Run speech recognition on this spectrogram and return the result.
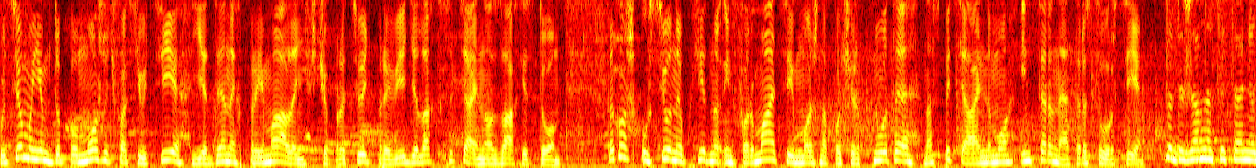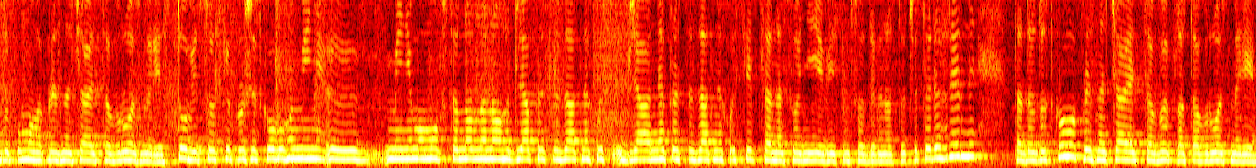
У цьому їм допоможуть фахівці єдиних приймалень, що працюють при відділах соціального захисту. Також усю необхідну інформацію можна почерпнути на спеціальному інтернет-ресурсі. Державна соціальна допомога призначається в розмірі 100% прожиткового е, мінімуму, встановленого для працездатних для непрацездатних осіб. Це на сьогодні є 894 гривні. Та додатково призначається виплата в розмірі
